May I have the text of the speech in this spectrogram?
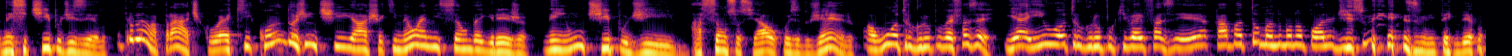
nesse tipo de zelo. O problema prático é que quando a gente acha que não é missão da igreja nenhum tipo de ação social, coisa do gênero, algum outro grupo vai fazer. E aí o outro grupo que vai fazer acaba tomando o monopólio disso mesmo, entendeu?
